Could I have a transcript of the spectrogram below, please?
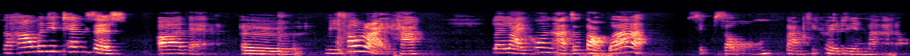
so how many tenses are there เออมีเท่าไหร่คะหลายๆ คนอาจจะตอบว่า 12 ตามที่เคยเรียนมาเนาะ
